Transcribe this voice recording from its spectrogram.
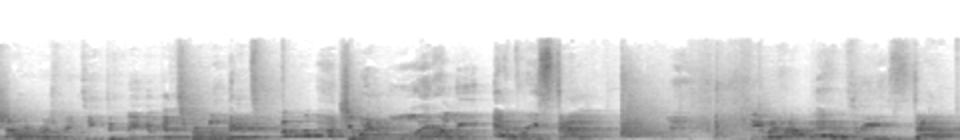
shower, brush my teeth, do makeup, get dressed. She went literally every step. See what happens? Every step.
